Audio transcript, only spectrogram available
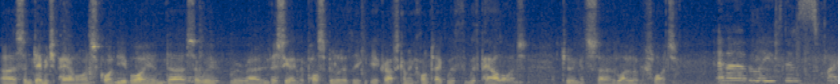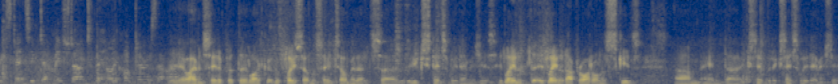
uh, some damaged power lines quite nearby, and uh, so we're, we're uh, investigating the possibility of the aircraft's come in contact with, with power lines during its uh, low-level flights. And I believe there was quite extensive damage done to the helicopter, is that right? Yeah, I haven't seen it, but the, like, the police on the scene tell me that it's uh, extensively damaged. Yes, it landed it landed upright on its skids, um, and uh, extent, but extensively damaged. Yes,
